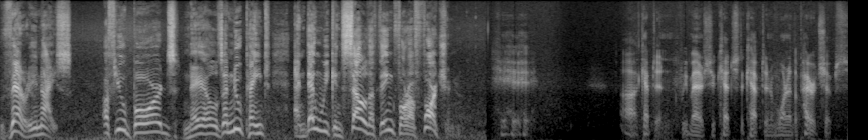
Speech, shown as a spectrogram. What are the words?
Very nice. A few boards, nails, and new paint, and then we can sell the thing for a fortune. uh, Captain, we managed to catch the captain of one of the pirate ships.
